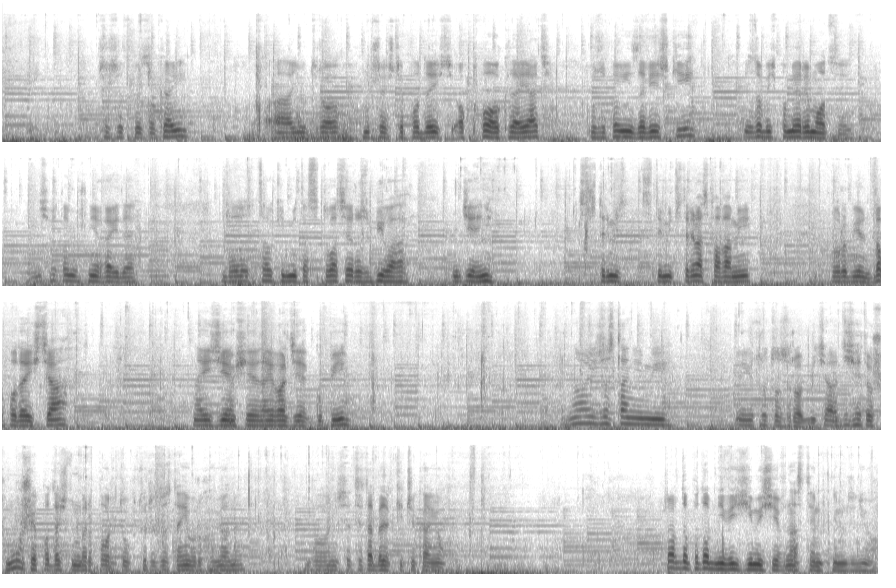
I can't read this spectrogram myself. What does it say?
czy wszystko jest ok. A jutro muszę jeszcze podejść, pooklejać, uzupełnić zawieszki i zrobić pomiary mocy. Dzisiaj tam już nie wejdę, bo całkiem mi ta sytuacja rozbiła dzień z, z tymi czterema spawami, bo robiłem dwa podejścia. Najeździłem się najbardziej jak głupi. No i zostanie mi jutro to zrobić. A dzisiaj to już muszę podać numer portu, który zostanie uruchomiony, bo niestety tabelki czekają. Prawdopodobnie widzimy się w następnym dniu.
